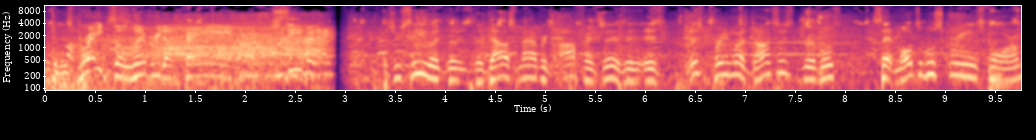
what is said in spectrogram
Look at this. Great delivery to Bane. Steven. But you see what the, the Dallas Mavericks offense is. It's just pretty much Doncic dribbles, set multiple screens for him,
